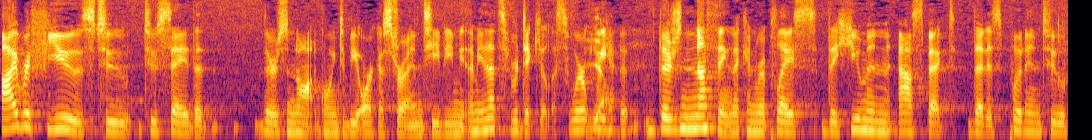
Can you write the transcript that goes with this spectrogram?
I refuse to to say that there's not going to be orchestra in TV. I mean, that's ridiculous. We're, we, there's nothing that can replace the human aspect that is put into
